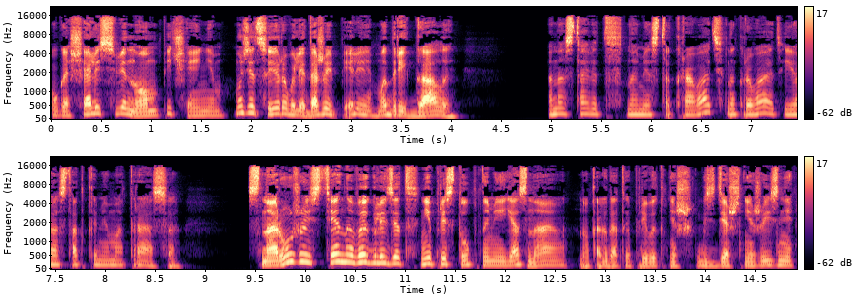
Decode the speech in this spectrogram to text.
Угощались вином, печеньем, музицировали, даже пели мадригалы. Она ставит на место кровать, накрывает ее остатками матраса. Снаружи стены выглядят неприступными, я знаю, но когда ты привыкнешь к здешней жизни,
